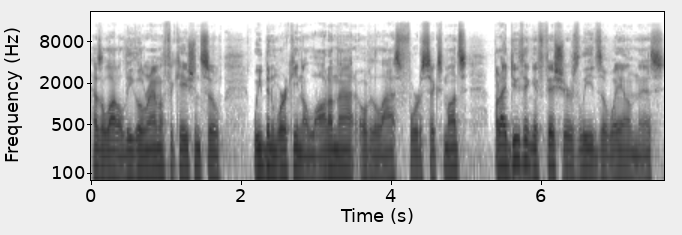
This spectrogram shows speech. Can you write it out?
has a lot of legal ramifications. So we've been working a lot on that over the last four to six months. But I do think if Fishers leads the way on this,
